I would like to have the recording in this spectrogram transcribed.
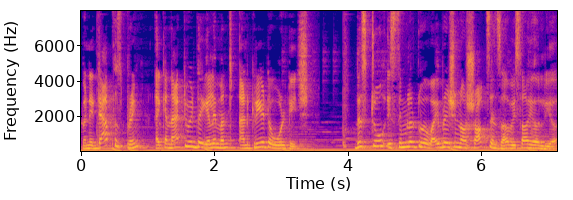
When I tap the spring, I can activate the element and create a voltage. This too is similar to a vibration or shock sensor we saw earlier.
